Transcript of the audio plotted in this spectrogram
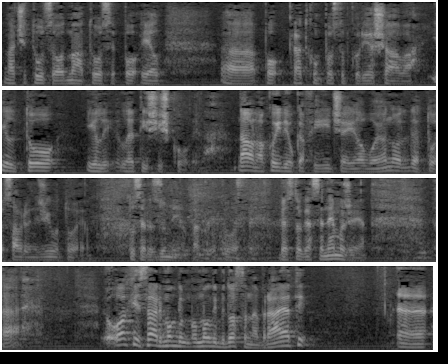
znači tu se odmah to se po, jel, uh, po kratkom postupku rješava ili to ili letiš iz škole. Naravno, ako ide u kafiće i ovo i ono, da to je savremeni život, to, je, to se razumije, tako to bez toga se ne može. Jel. Uh, ovakve stvari mogli, mogli bi dosta nabrajati. Uh,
